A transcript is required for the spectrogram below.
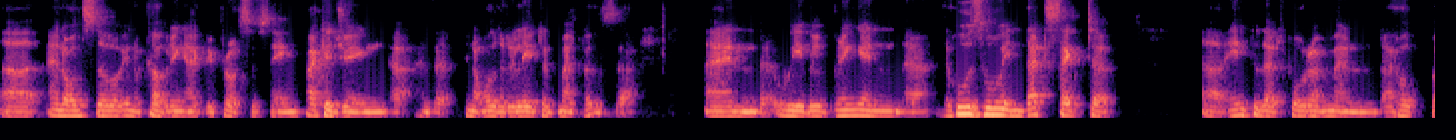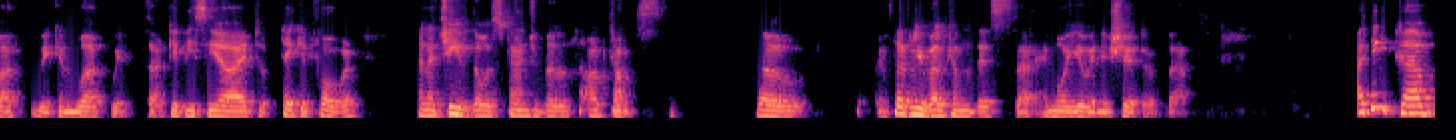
uh, and also you know covering agri-processing, packaging, uh, and the, you know all the related matters. and we will bring in the who's who in that sector uh, into that forum, and I hope uh, we can work with uh, TPCI to take it forward and achieve those tangible outcomes. So I certainly welcome this uh, MOU initiative. I think uh,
